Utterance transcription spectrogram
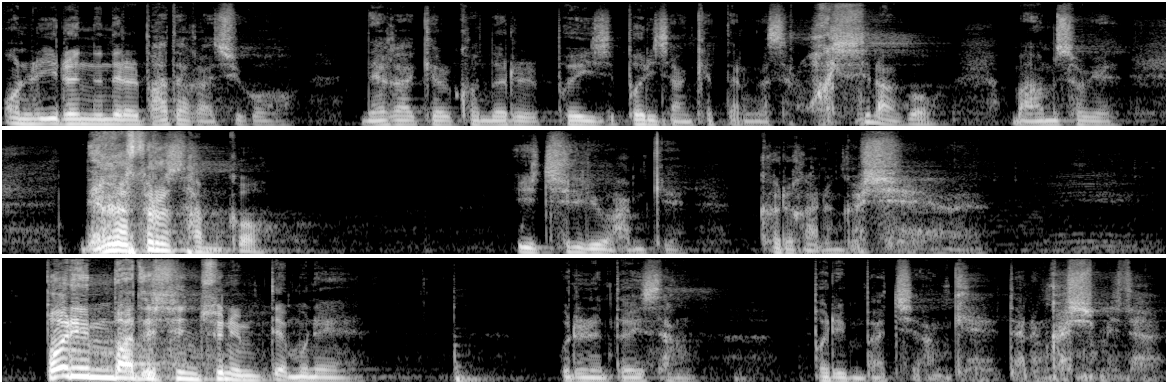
오늘 이런 은혜를 받아가지고 내가 결코 너를 버리지, 버리지 않겠다는 것을 확신하고 마음속에 내 것으로 삼고 이 진리와 함께 걸어가는 것이에요. 버림받으신 주님 때문에 우리는 더 이상 버림받지 않게 되는 것입니다.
